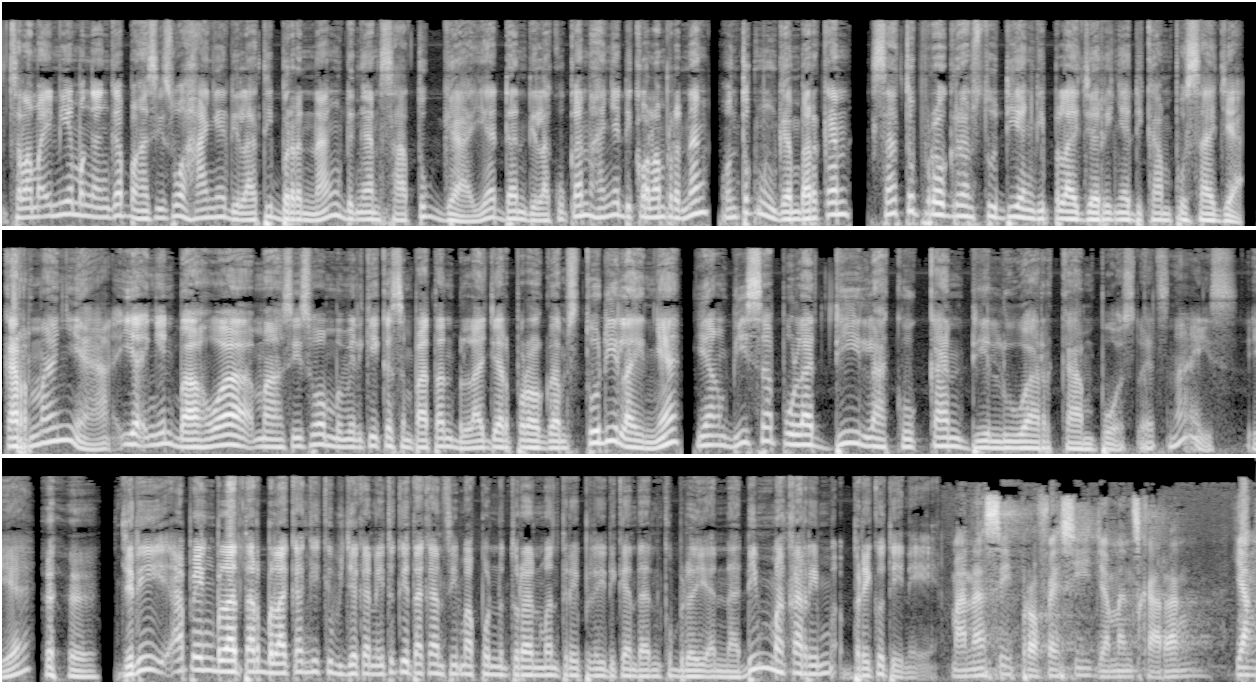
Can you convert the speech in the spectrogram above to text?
selama ini menganggap mahasiswa hanya dilatih berenang dengan satu gaya dan dilakukan hanya di kolam renang untuk menggambarkan satu program studi yang dipelajarinya di kampus saja. Karenanya, ia ingin bahwa mahasiswa memiliki kesempatan belajar program studi lainnya yang bisa pula dilakukan di luar kampus. That's nice, ya. Yeah? Jadi apa yang melatar belakangi kebijakan itu kita akan simak penuturan Menteri Pendidikan dan Kebudayaan Kebudayaan Nadiem Makarim berikut ini. Mana sih profesi zaman sekarang yang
